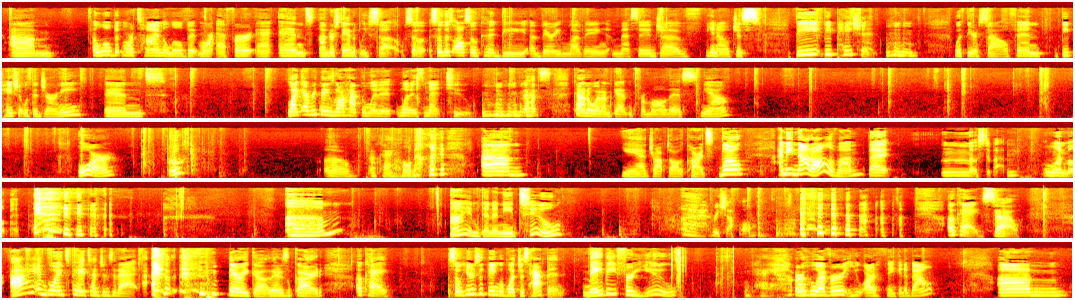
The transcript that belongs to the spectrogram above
um, a little bit more time, a little bit more effort, and, and, understandably so. So, so this also could be a very loving message of you know just be be patient with yourself and be patient with the journey and like everything's gonna happen when it when it's meant to. That's kind of what I'm getting from all this. Yeah. Or, oh, oh, okay, hold on. um, yeah, I dropped all the cards. Well, I mean, not all of them, but most of them. One moment. um, I am gonna need to uh, reshuffle. okay, so I am going to pay attention to that. there we go. There's a card. Okay. So here's the thing with what just happened. Maybe for you, okay, or whoever you are thinking about, um,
